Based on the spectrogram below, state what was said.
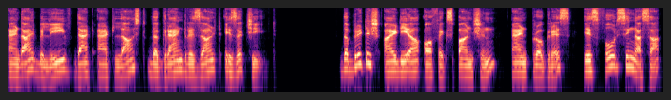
and I believe that at last the grand result is achieved. The British idea of expansion and progress is forcing us up,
